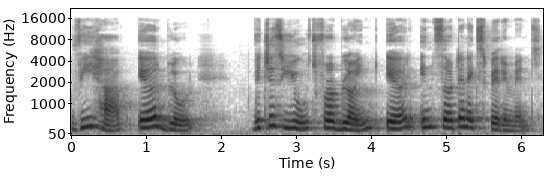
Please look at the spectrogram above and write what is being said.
we have air blower which is used for blowing air in certain experiments.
